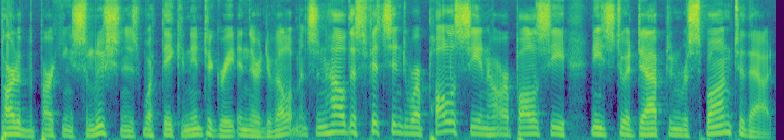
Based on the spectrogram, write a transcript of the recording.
part of the parking solution is what they can integrate in their developments and how this fits into our policy and how our policy needs to adapt and respond to that.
